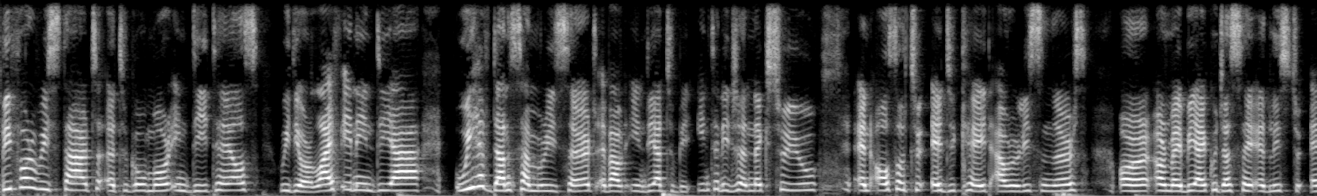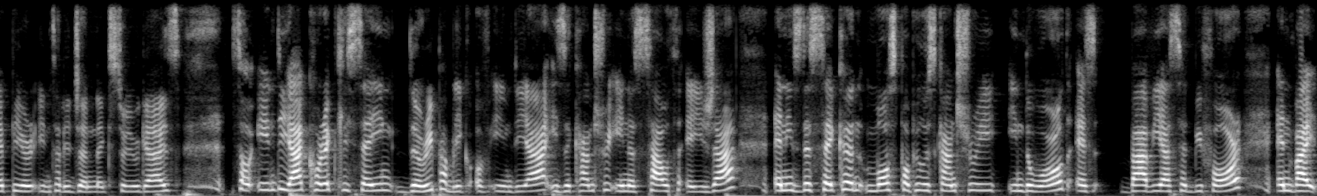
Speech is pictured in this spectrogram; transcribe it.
Before we start uh, to go more in details with your life in India, we have done some research about India to be intelligent next to you and also to educate our listeners or or maybe I could just say at least to appear intelligent next to you guys. So India, correctly saying, the Republic of India is a country in South Asia, and it's the second most populous country in the world, as Bhavya said before. And by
